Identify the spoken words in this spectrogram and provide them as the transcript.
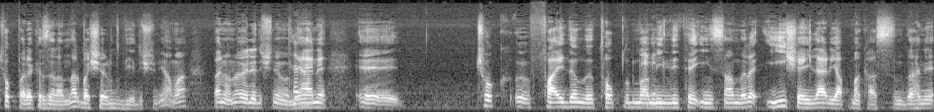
Çok para kazananlar başarılı diye düşünüyor ama ben onu öyle düşünüyorum. Tabii. Yani e, çok e, faydalı topluma, Evet. millete, insanlara iyi şeyler yapmak aslında. Hani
